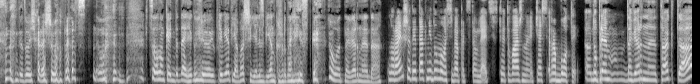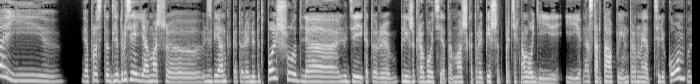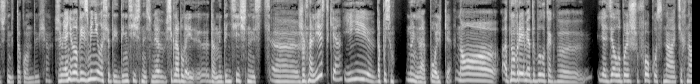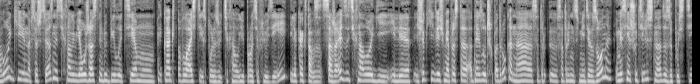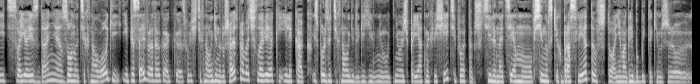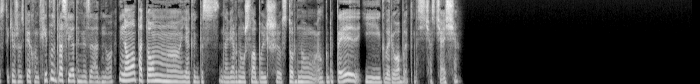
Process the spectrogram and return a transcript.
Это очень хороший вопрос. Ну, в целом, как бы, да, я говорю, привет, я Маша, я лесбиянка-журналистка. Вот, наверное, да. Но раньше ты так не думала себя представлять, что это важная часть работы. Э, ну, прям, наверное, так, да, и я просто для друзей я Маша э, лесбиянка, которая любит Польшу, для людей, которые ближе к работе, это Маша, которая пишет про технологии и стартапы, интернет, телеком, вот что-нибудь в таком духе. У меня немного изменилась эта идентичность. У меня всегда была э, там, идентичность э, журналистки и, допустим, ну, не знаю, польки. Но одно время это было как бы я делала больше фокус на технологии, на все, что связано с технологиями. Я ужасно любила тему, как власти используют технологии против людей, или как там сажают за технологии, или еще какие-то вещи. У меня просто одна из лучших подруг, она э, сотрудница медиазоны, и мы с ней шутили, что надо запустить свое издание «Зона технологий» и писать про то, как с помощью технологий нарушают права человека, или как используют технологии для каких-нибудь не очень приятных вещей, типа там шутили на тему всиновских браслетов, что они могли бы быть таким же, с таким же же успехом фитнес-браслетами заодно. Но потом э, я как бы, наверное, ушла больше в сторону ЛГБТ и говорю об этом сейчас чаще.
